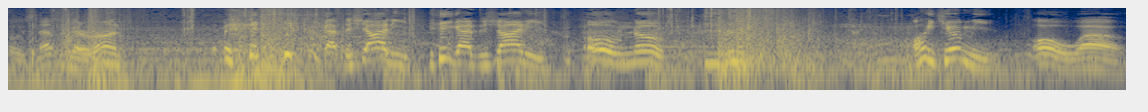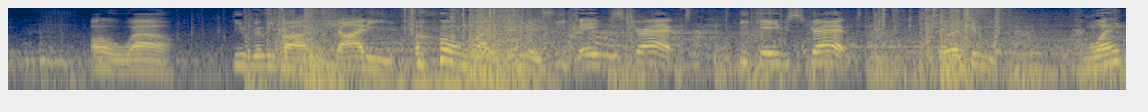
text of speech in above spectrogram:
Oh snap! We gotta run! he got the shotty! He got the shotty! Oh no! Oh, he killed me! Oh wow! Oh wow! He really brought the shotty! Oh my goodness! He came strapped! He came strapped! Me! What?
